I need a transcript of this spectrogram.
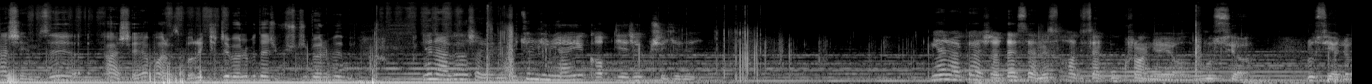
Her şeyimizi, her şey yaparız. Böyle ikinci bölümü de, üçüncü bölümü Yani arkadaşlar yani bütün dünyayı kaplayacak bir şekilde. Yani arkadaşlar deseniz hadi sen Ukrayna'yı al, Rusya, Rusya'yı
